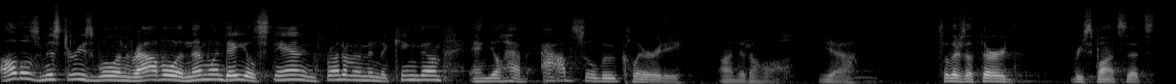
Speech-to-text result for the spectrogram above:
all those mysteries will unravel, and then one day you'll stand in front of Him in the kingdom and you'll have absolute clarity on it all. Yeah. So there's a third response that's,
